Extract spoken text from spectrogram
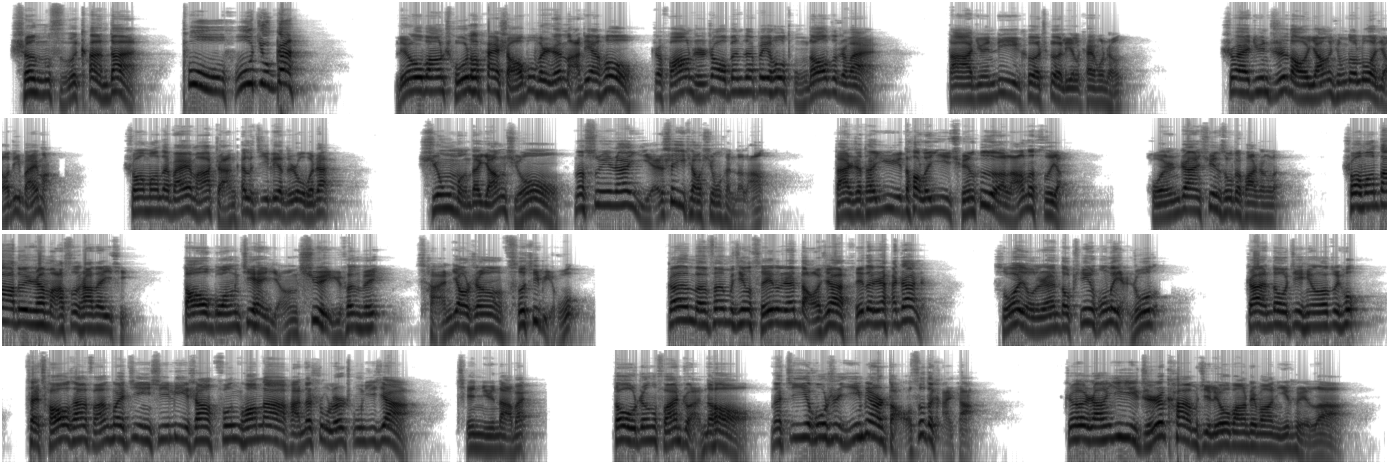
生死看淡，不服就干。刘邦除了派少部分人马殿后，这防止赵奔在背后捅刀子之外，大军立刻撤离了开封城，率军直捣杨雄的落脚地白马。双方在白马展开了激烈的肉搏战。凶猛的杨雄，那虽然也是一条凶狠的狼，但是他遇到了一群恶狼的撕咬，混战迅速的发生了。双方大队人马厮杀在一起，刀光剑影，血雨纷飞，惨叫声此起彼伏，根本分不清谁的人倒下，谁的人还站着。所有的人都拼红了眼珠子。战斗进行到最后，在曹参、樊哙、晋西、郦商疯狂呐喊的数轮冲击下，秦军大败。斗争反转到那几乎是一面倒似的砍杀，这让一直看不起刘邦这帮泥腿子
